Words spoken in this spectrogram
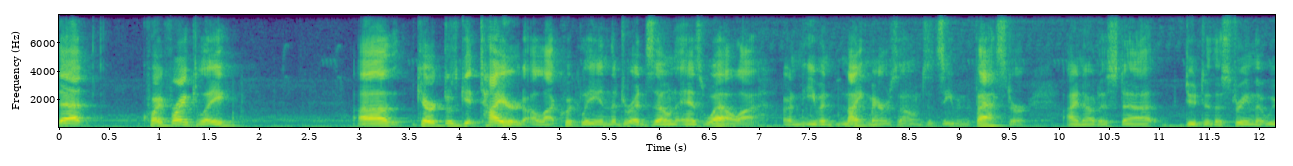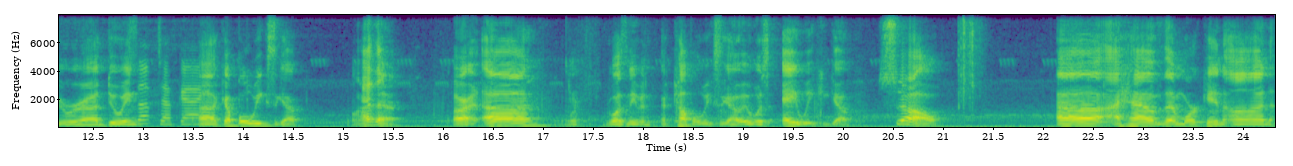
that, quite frankly, uh, characters get tired a lot quickly in the Dread Zone as well. Uh, and even Nightmare Zones, it's even faster. I noticed uh, due to the stream that we were uh, doing up, uh, a couple weeks ago. Well, hi there. All right. It wasn't even a couple weeks ago. It was a week ago. So, uh, I have them working on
